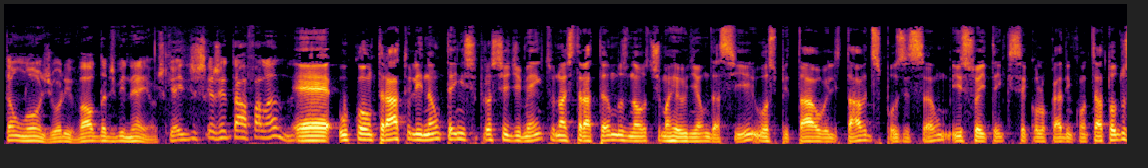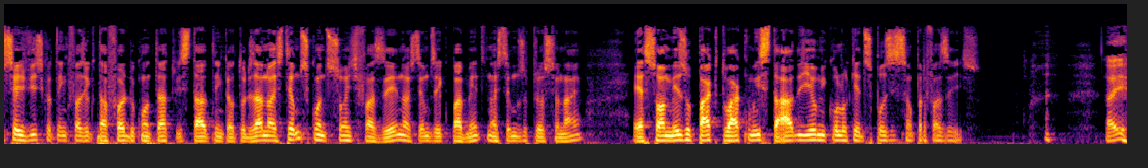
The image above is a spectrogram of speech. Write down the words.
tão longe, Orivaldo da Divinéia. Acho que é disso que a gente estava falando. Né? É, o contrato ele não tem esse procedimento, nós tratamos na última reunião da CIR, o hospital ele estava à disposição, isso aí tem que ser colocado em contrato. Todo o serviço que eu tenho que fazer que está fora do contrato, o Estado tem que autorizar. Nós temos condições de fazer, nós temos equipamento, nós temos o profissional, é só mesmo pactuar com o Estado e eu me coloquei à disposição para fazer isso. Aí,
